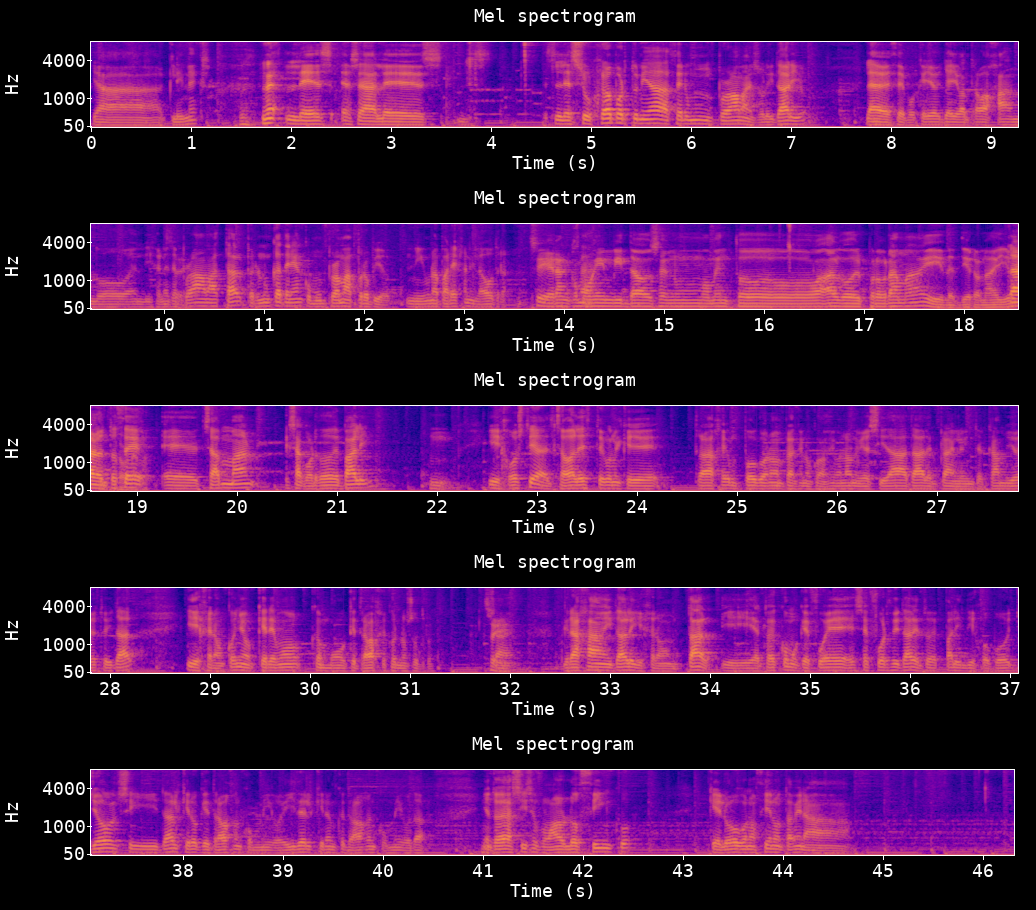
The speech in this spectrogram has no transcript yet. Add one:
y a Kleenex. Le- Les, o sea, les. Les surgió la oportunidad de hacer un programa en solitario, la BBC, porque ellos ya iban trabajando en diferentes programas, tal, pero nunca tenían como un programa propio, ni una pareja ni la otra. Sí, eran como invitados en un momento algo del programa y les dieron a ellos. Claro, entonces eh, Chapman se acordó de Pali y dijo, hostia, el chaval este con el que trabajé un poco, ¿no? En plan que nos conocimos en la universidad, tal, en plan en los intercambios, esto y tal. Y dijeron, coño, queremos como que trabajes con nosotros. O sea, Sí. Graham y tal, y dijeron, tal. Y entonces como que fue ese esfuerzo y tal, entonces Palin dijo, pues Jones y tal, quiero que trabajen conmigo. Idel quieren que trabajen conmigo, tal. Y entonces así se formaron los cinco, que luego conocieron también a...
